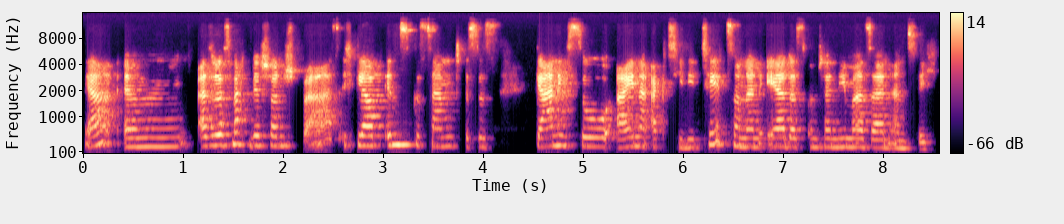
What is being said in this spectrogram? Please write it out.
Ja, ähm, also das macht mir schon Spaß. Ich glaube, insgesamt ist es gar nicht so eine Aktivität, sondern eher das Unternehmersein an sich.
